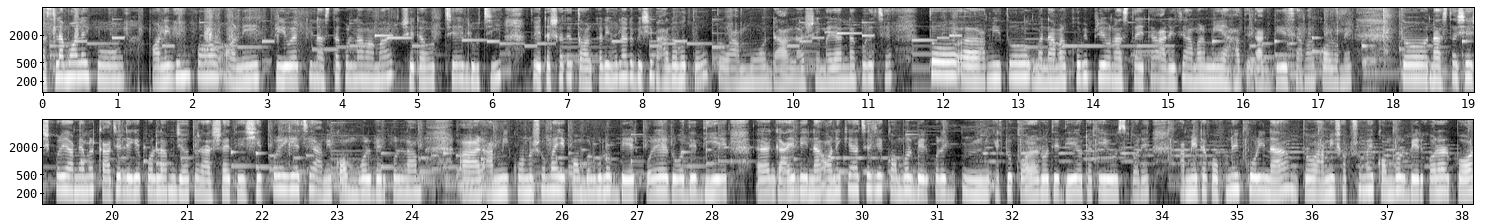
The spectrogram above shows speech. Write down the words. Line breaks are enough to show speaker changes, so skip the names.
আসসালামু আলাইকুম। অনেকদিন পর অনেক প্রিয় একটি নাস্তা করলাম আমার, সেটা হচ্ছে লুচি। তো এটার সাথে তরকারি হলে আরও বেশি ভালো হতো। তো আম্মু ডাল আর সেমাই রান্না করেছে। তো আমি তো মানে আমার খুবই প্রিয় নাস্তা এটা। আর এই যে আমার মেয়ে হাতে ডাক দিয়েছে আমার কলমে। তো নাস্তা শেষ করে আমি আমার কাজে লেগে পড়লাম। যেহেতু রাজশাহীতে শীত পড়ে গিয়েছে, আমি কম্বল বের করলাম। আর আমি কোনো সময় এই কম্বলগুলো বের করে রোদে দিয়ে গায়ে দিই না। অনেকে আছে যে কম্বল বের করে একটু কড়া রোদে দিয়ে ওটাকে ইউজ করে। আমি এটা কখনোই করি না। তো আমি সব সময় কম্বল বের করার পর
